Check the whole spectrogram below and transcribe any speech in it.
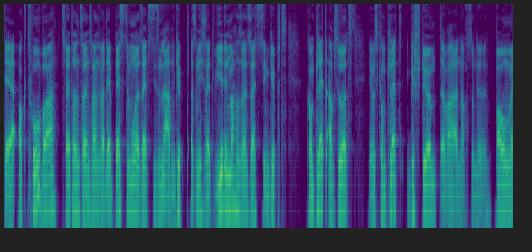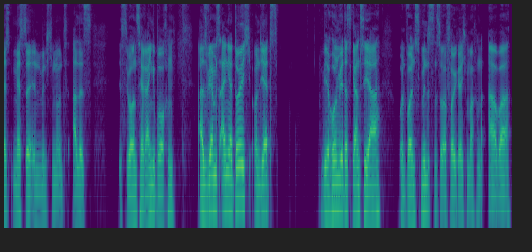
der Oktober 2022 war der beste Monat, seit es diesen Laden gibt. Also nicht seit wir den machen, sondern seit es den gibt. Komplett absurd. Die haben es komplett gestürmt. Da war noch so eine Baumesse in München und alles ist über uns hereingebrochen. Also wir haben es ein Jahr durch und jetzt wiederholen wir das ganze Jahr und wollen es mindestens so erfolgreich machen, aber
